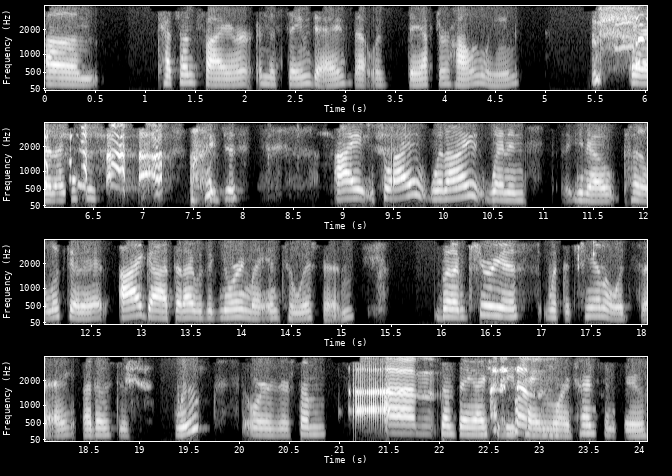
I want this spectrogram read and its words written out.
um catch on fire in the same day. That was day after Halloween. And I just I just I so I when I went and you know kind of looked at it, I got that I was ignoring my intuition. But I'm curious what the channel would say. Are those just flukes, or is there some um, something I should be paying more attention to?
